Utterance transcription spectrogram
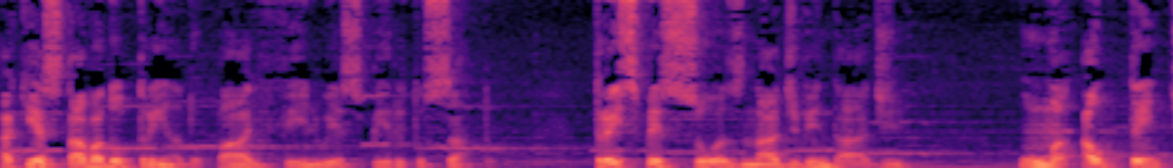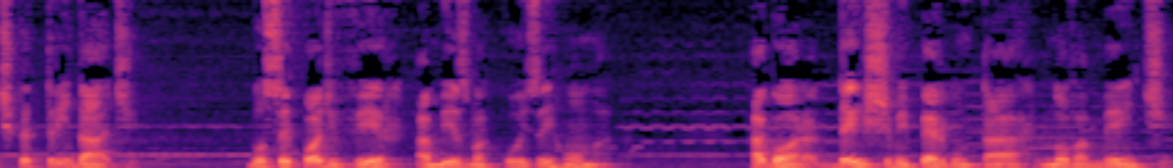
Aqui estava a doutrina do Pai, Filho e Espírito Santo. Três pessoas na divindade, uma autêntica trindade você pode ver a mesma coisa em Roma. Agora, deixe-me perguntar novamente:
